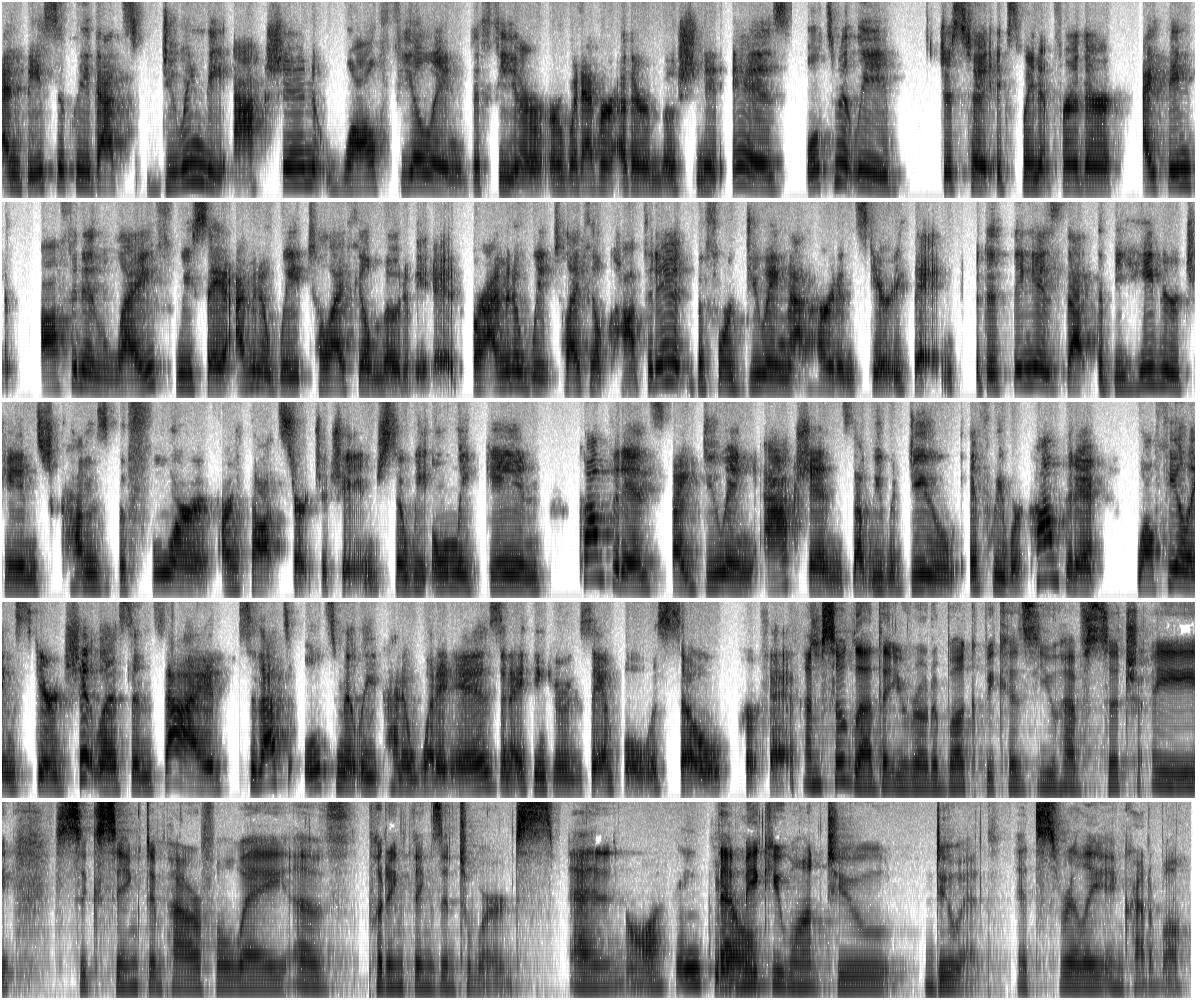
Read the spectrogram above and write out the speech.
And basically, that's doing the action while feeling the fear or whatever other emotion it is. Ultimately, just to explain it further, I think often in life we say, I'm going to wait till I feel motivated or I'm going to wait till I feel confident before doing that hard and scary thing. But the thing is that the behavior change comes before our thoughts start to change. So we only gain confidence by doing actions that we would do if we were confident while feeling scared shitless inside. So that's ultimately kind of what it is. And I think your example was so perfect. I'm so glad that you wrote a book because you have such a succinct and powerful way of putting things into words and oh, thank you. that make you want to do it. It's really incredible.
